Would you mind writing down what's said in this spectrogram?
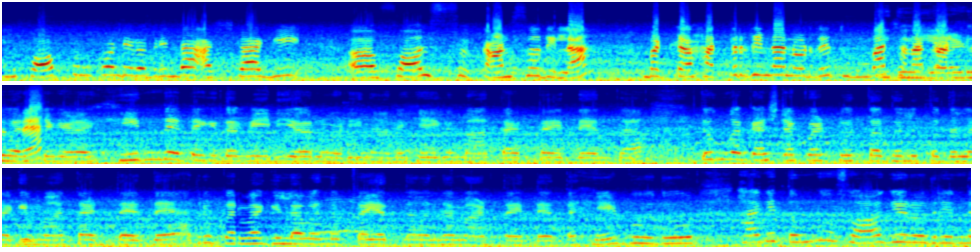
ಇಲ್ಲಿ ಫಾಕ್ ತುಂಬಿಕೊಂಡಿರೋದ್ರಿಂದ ಅಷ್ಟಾಗಿ ಫಾಲ್ಸ್ ಕಾಣಿಸೋದಿಲ್ಲ. ಬಟ್ ಹತ್ತಿರದಿಂದ ನೋಡಿದ್ರೆ ತುಂಬಾ ಚೆನ್ನಾಗಿ ಎರಡು ವರ್ಷಗಳ ಹಿಂದೆ ತೆಗೆದ ವಿಡಿಯೋ ನೋಡಿ ನಾನು ಹೇಗೆ ಮಾತಾಡ್ತಾ ಇದ್ದೆ ಅಂತ. ತುಂಬಾ ಕಷ್ಟಪಟ್ಟು ತದಲು ತದಲಾಗಿ ಮಾತಾಡ್ತಾ ಇದ್ದೆ. ಆದ್ರೂ ಪರವಾಗಿಲ್ಲ ಒಂದು ಪ್ರಯತ್ನವನ್ನ ಮಾಡ್ತಾ ಇದ್ದೆ ಅಂತ ಹೇಳ್ಬೋದು. ಹಾಗೆ ತುಂಬಾ ಫಾಗ್ ಇರೋದ್ರಿಂದ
